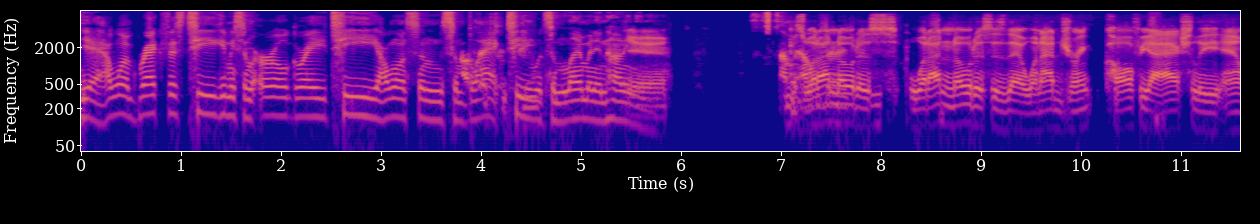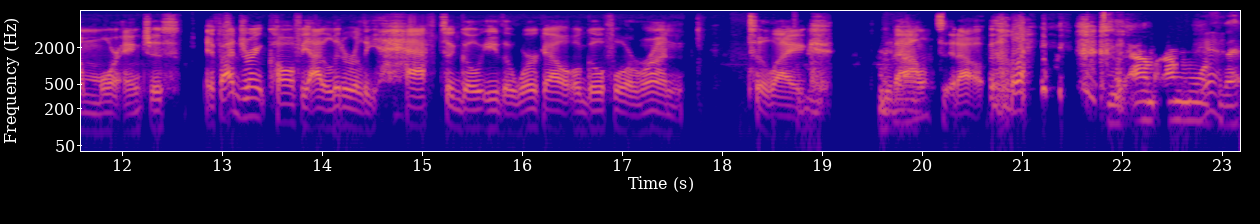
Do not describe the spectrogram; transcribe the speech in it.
Yeah, I want breakfast tea. Give me some Earl Grey tea. I want some some I'll black some tea tea. with some lemon and honey. Yeah. I'm Because what I notice, what I notice is that when I drink coffee, I actually am more anxious. If I drink coffee, I literally have to go either work out or go for a run to like Get it out. balance it out. Like, See, I'm I'm more Yeah. for the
